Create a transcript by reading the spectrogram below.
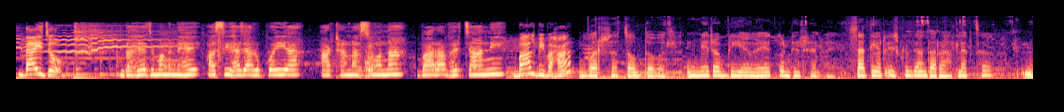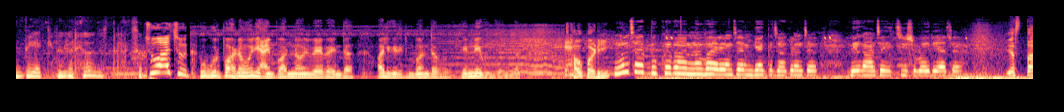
दाइजो। दहेज मांगने है अस्सी हजार रुपया। आठ आना सोना बाह्र भर चानी बाल विवाह? वर्ष चौध वर्ष। मेरो बिहे भएको डेढ साल भयो साथीहरू स्कुल जाँदा रहर लाग्छ बिहे किन गर्यो जस्तो लाग्छ छुवाछुत कुकुर पढ्नु पनि हामी पढ्नु पनि भए भने त अलिकति मन त फेरि नै हुन्छ नि छाउपडी हुन्छ दुःख त नभएर हुन्छ बिहाको झगडा हुन्छ बेगा हुन्छ चिसो भइरहेछ यस्ता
